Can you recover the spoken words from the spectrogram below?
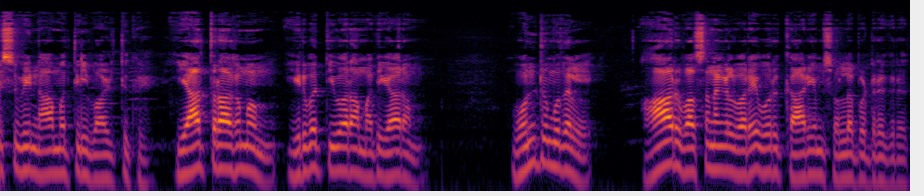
இயேசுவின் நாமத்தில் வாழ்த்துக்கள். யாத்ராகமம் இருபத்தி ஓராம் அதிகாரம் ஒன்று முதல் ஆறு வசனங்கள் வரை ஒரு காரியம் சொல்லப்பட்டிருக்கிறது.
